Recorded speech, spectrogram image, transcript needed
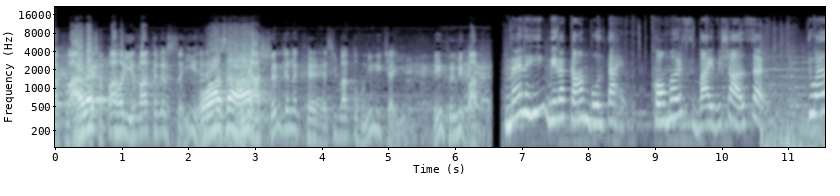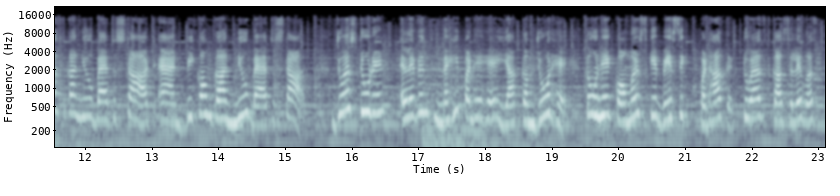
अखबार में छपा और ये बात अगर सही है थोड़ा सा- तो आश्चर्यजनक है ऐसी बात तो होनी नहीं चाहिए लेकिन फिर भी बात करें। मैं नहीं मेरा काम बोलता है। Commerce by Vishal sir twelfth का new batch start and BCom का न्यू बैच स्टार्ट जो स्टूडेंट 11th नहीं पढ़े हैं या कमज़ोर है तो उन्हें कॉमर्स के बेसिक पढ़ाकर ट्वेल्थ का सिलेबस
